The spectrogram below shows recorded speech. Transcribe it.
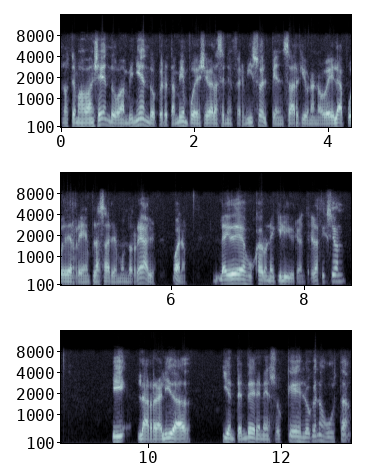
los temas van yendo, van viniendo, pero también puede llegar a ser enfermizo el pensar que una novela puede reemplazar el mundo real. Bueno, la idea es buscar un equilibrio entre la ficción y la realidad y entender en eso qué es lo que nos gusta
